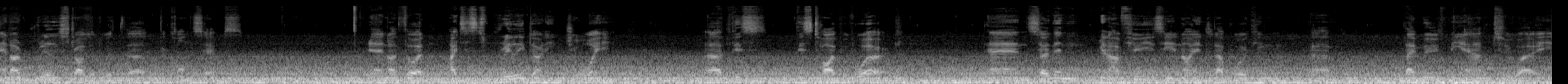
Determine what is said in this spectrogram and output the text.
And I really struggled with the, the concepts. And I thought, I just really don't enjoy uh, this, this type of work. And so then, you know, a few years in, I ended up working. Um, they moved me out to a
